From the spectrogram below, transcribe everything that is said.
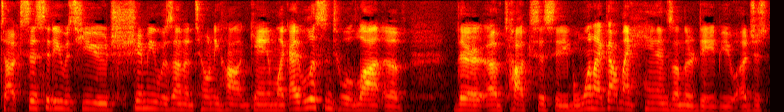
Toxicity was huge, Shimmy was on a Tony Hawk game. Like, I listened to a lot of their of Toxicity, but when I got my hands on their debut, I just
